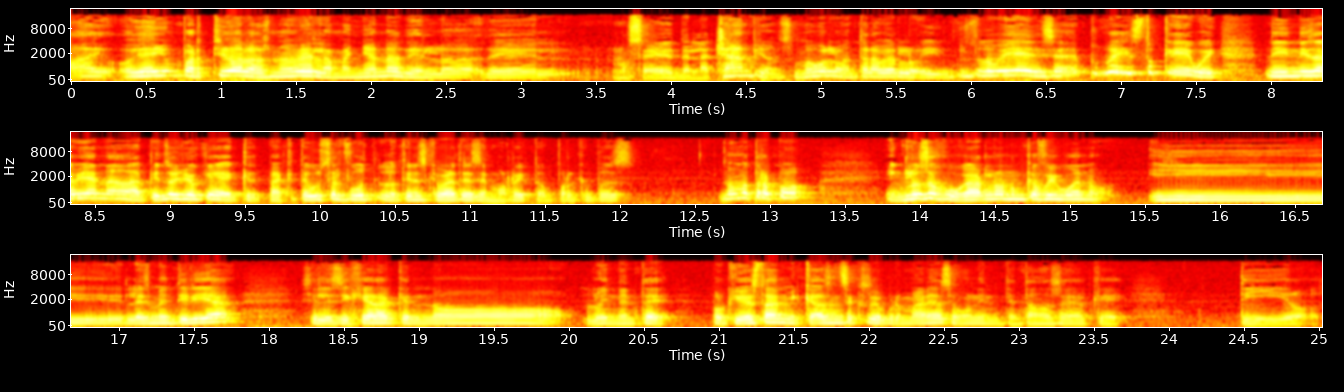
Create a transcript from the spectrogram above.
Ay, hoy hay un partido a las nueve de la mañana de la, del, no sé, de la Champions. Me voy a levantar a verlo. Y pues, lo veía y decía, pues, güey, ¿esto qué, güey? Ni, ni sabía nada. Pienso yo que, para que te guste el fútbol lo tienes que ver desde morrito. Porque, pues, no me atrapó. Incluso jugarlo nunca fui bueno. Y les mentiría si les dijera que no lo intenté. Porque yo estaba en mi casa en sexto de primaria, según intentando hacer que tiros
